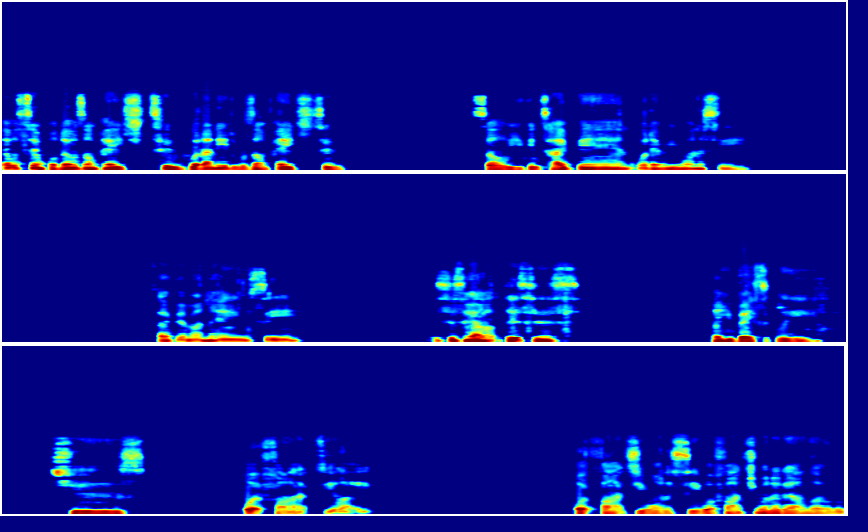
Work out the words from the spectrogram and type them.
that was simple. That was on page two. What I needed was on page two. So you can type in whatever you want to see. Type in my name, see. This is how, this is how you basically choose what fonts you like, what fonts you want to see, what fonts you want to download,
